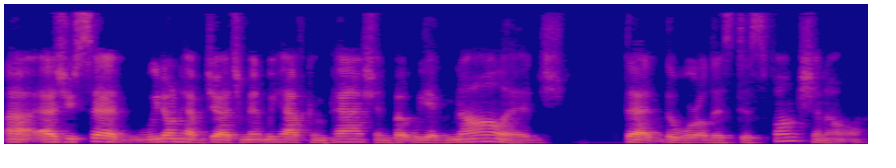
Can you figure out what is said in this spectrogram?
Uh, as you said, we don't have judgment, we have compassion, but we acknowledge that the world is dysfunctional.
